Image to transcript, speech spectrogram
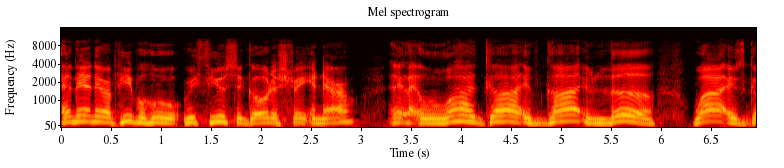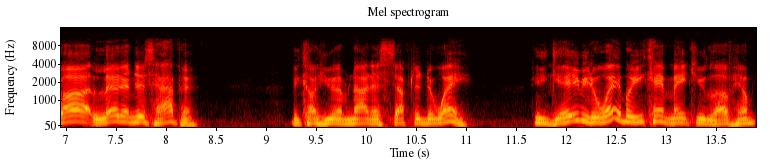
And then there are people who refuse to go the straight and narrow. And they're like, why God, if God is love, why is God letting this happen? Because you have not accepted the way. He gave you the way, but he can't make you love him.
